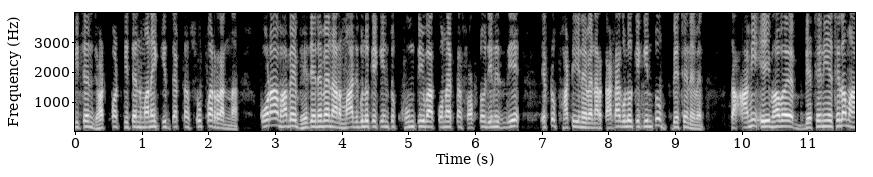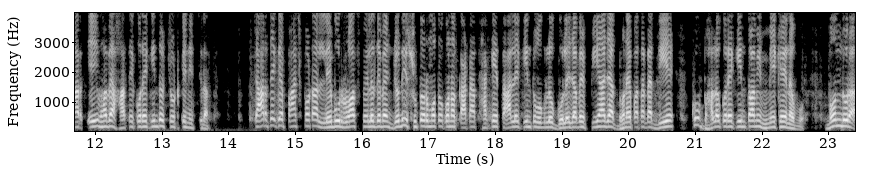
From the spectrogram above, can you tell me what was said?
কিচেন ঝটপট কিচেন মানে কিন্তু একটা সুপার রান্না। কড়াভাবে ভেজে নেবেন আর মাছগুলোকে কিন্তু খুন্তি বা কোনো একটা শক্ত জিনিস দিয়ে একটু ফাটিয়ে নেবেন আর কাঁটাগুলোকে কিন্তু বেছে নেবেন। তা আমি এইভাবে বেছে নিয়েছিলাম আর এইভাবে হাতে করে কিন্তু চটকে নিচ্ছিলাম। চার থেকে পাঁচ ফোঁটা লেবুর রস ফেলে দেবেন। যদি সুতোর মতো কোনো কাটা থাকে তাহলে কিন্তু ওগুলো গলে যাবে। পেঁয়াজ আর ধনে পাতাটা দিয়ে খুব ভালো করে কিন্তু আমি মেখে নেব। বন্ধুরা,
